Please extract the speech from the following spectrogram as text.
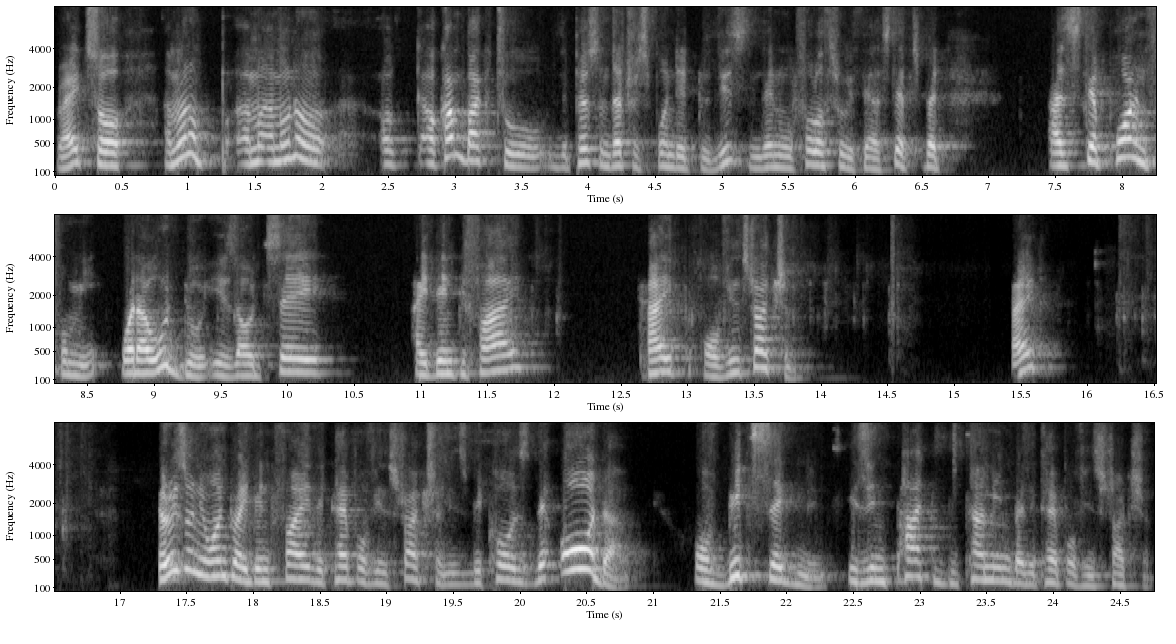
Right? So I'm gonna, I'm, I'm gonna, I'll, I'll, come back to the person that responded to this, and then we'll follow through with their steps. But as step one for me, what I would do is I would say, identify type of instruction, right? The reason you want to identify the type of instruction is because the order of bit segments is in part determined by the type of instruction,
